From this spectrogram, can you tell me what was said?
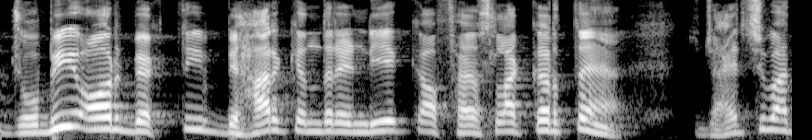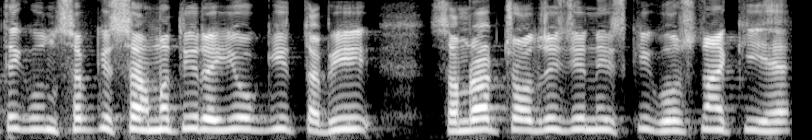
जो भी और व्यक्ति बिहार के अंदर एनडीए का फैसला करते हैं तो ज़ाहिर सी बात है कि उन सब की सहमति रही होगी, तभी सम्राट चौधरी जी ने इसकी घोषणा की है।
